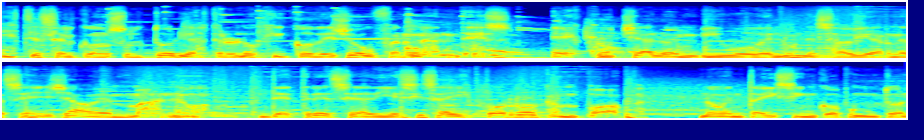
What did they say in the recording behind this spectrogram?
Este es el consultorio astrológico de Joe Fernández. Escúchalo en vivo de lunes a viernes en llave en mano, de 13 a 16 por Rock and Pop 95.9.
